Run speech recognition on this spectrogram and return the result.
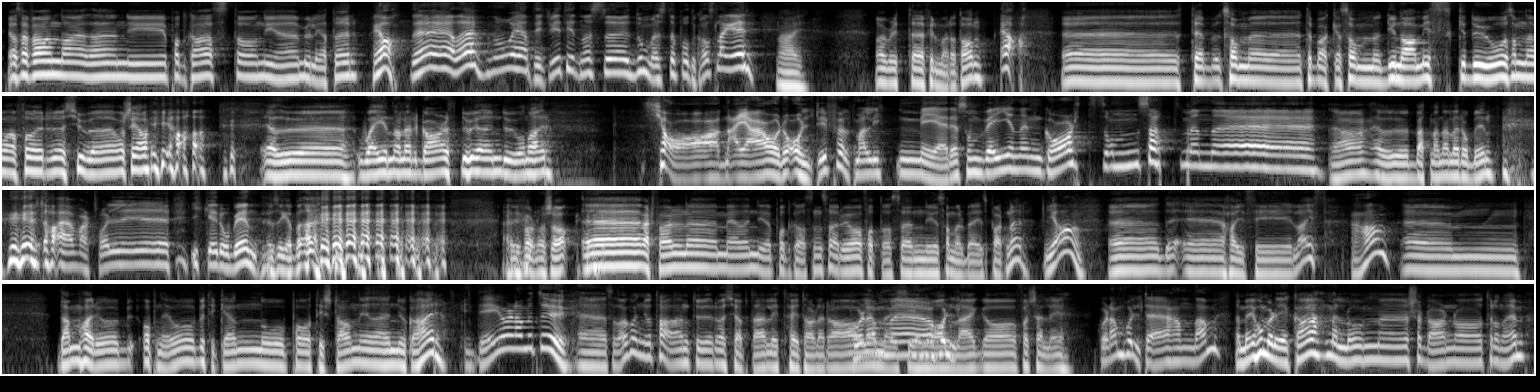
Ja, Stefan, da er det en ny podkast og nye muligheter. Ja, det er det. Nå heter ikke vi tidenes eh, dummeste podkast lenger. Nei. Nå har vi blitt eh, filmmaraton. Ja. Eh, til, som, eh, tilbake som dynamisk duo, som det var for 20 år siden. ja. Er du Wayne eller Garth, du i den duoen her? Tja, nei, jeg har jo alltid følt meg litt mer som Wayne enn Garth, sånn sett, men uh... Ja, Er du Batman eller Robin? Da er jeg i hvert fall eh, ikke Robin. Er du sikker på det? Nei, Vi får nå se. Eh, I hvert fall eh, med den nye podkasten så har vi jo fått oss en ny samarbeidspartner. Ja. Eh, det er Hifi Life. Jaha. Um, de har jo, åpner jo butikken nå på tirsdagen i denne uka her. Det gjør de, vet du. Eh, så da kan du jo ta en tur og kjøpe deg litt høyttalere og hjemmekinoanlegg og forskjellig. Hvor de holdt til hen, dem? De er i Hummelvika, mellom eh, Stjørdal og Trondheim.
